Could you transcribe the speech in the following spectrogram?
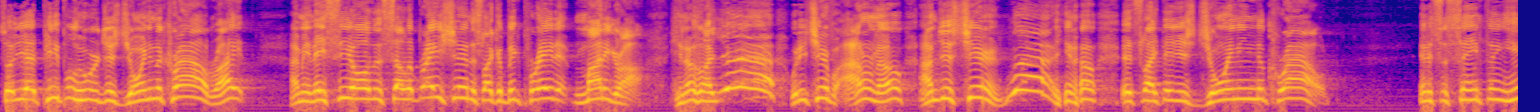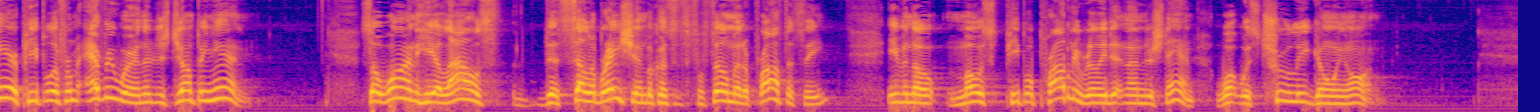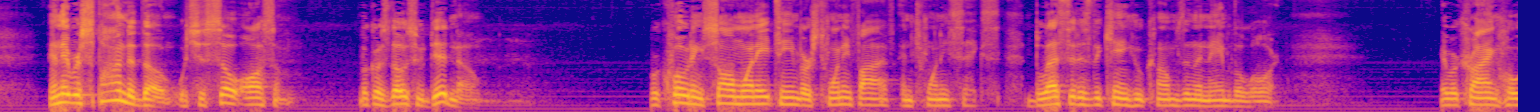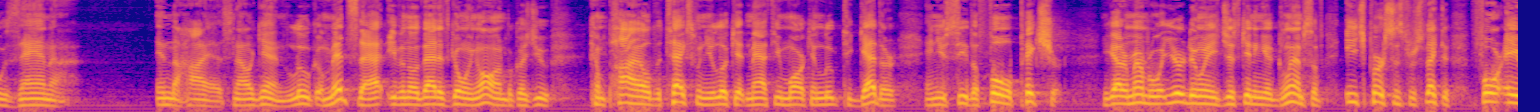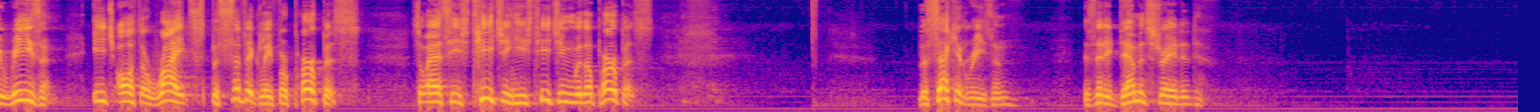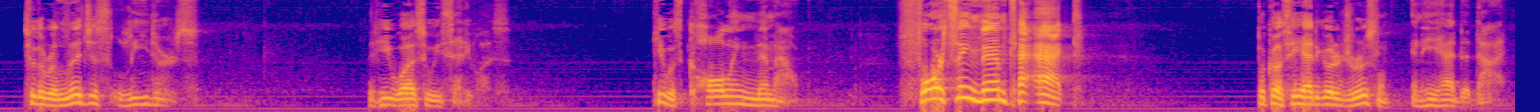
So you had people who were just joining the crowd, right? I mean, they see all this celebration. It's like a big parade at Mardi Gras. You know, like, yeah, what are you cheering for? I don't know. I'm just cheering. Wah! You know, it's like they're just joining the crowd. And it's the same thing here. People are from everywhere and they're just jumping in. So, one, he allows this celebration because it's fulfillment of prophecy, even though most people probably really didn't understand what was truly going on. And they responded, though, which is so awesome because those who did know were quoting Psalm 118, verse 25 and 26. Blessed is the King who comes in the name of the Lord. They were crying, Hosanna in the highest. Now, again, Luke omits that, even though that is going on, because you compile the text when you look at Matthew, Mark, and Luke together and you see the full picture. You got to remember what you're doing is just getting a glimpse of each person's perspective for a reason. Each author writes specifically for purpose. So as he's teaching, he's teaching with a purpose. The second reason is that he demonstrated to the religious leaders that he was who he said he was. He was calling them out, forcing them to act because he had to go to Jerusalem and he had to die.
